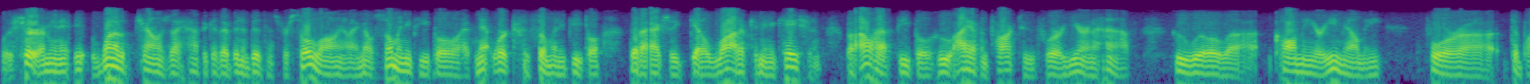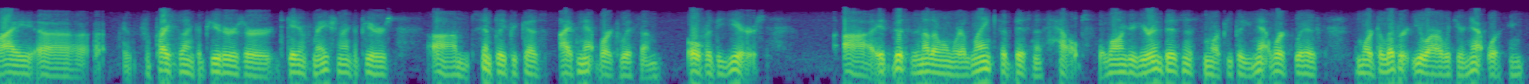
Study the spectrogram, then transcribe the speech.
Well, sure. I mean, it, it, one of the challenges I have because I've been in business for so long and I know so many people, I've networked with so many people that I actually get a lot of communication. But I'll have people who I haven't talked to for a year and a half who will uh, call me or email me for uh, to buy uh, for prices on computers or to get information on computers um, simply because I've networked with them over the years. Uh, it, this is another one where length of business helps. The longer you're in business, the more people you network with, the more deliberate you are with your networking,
